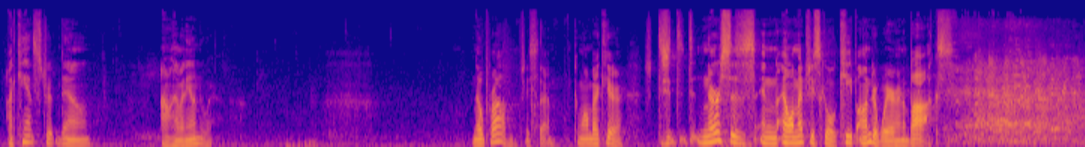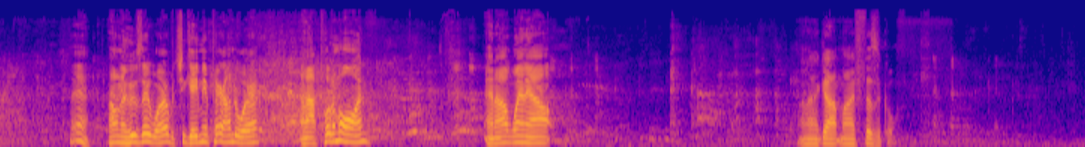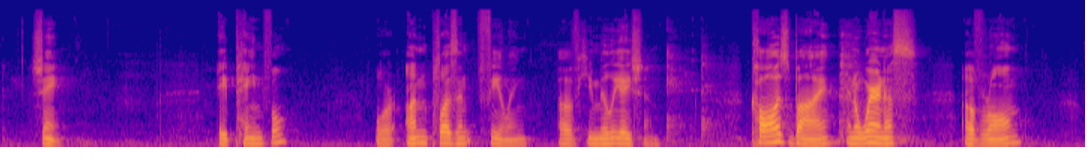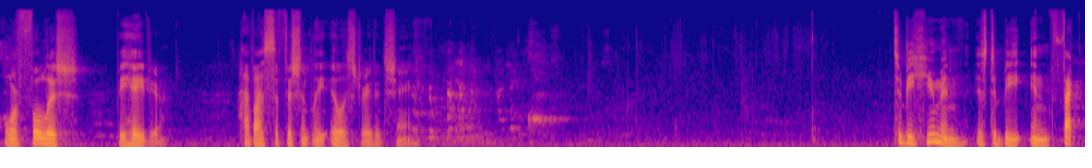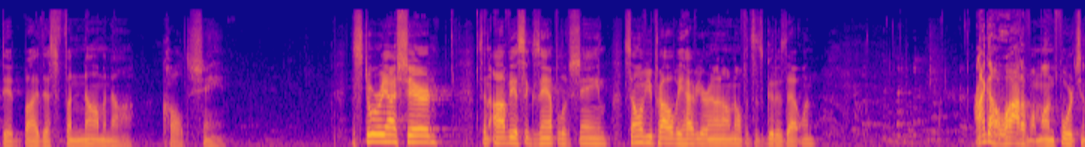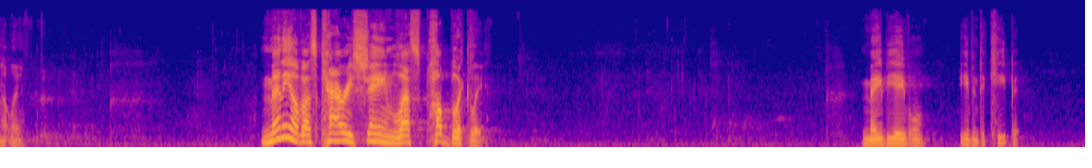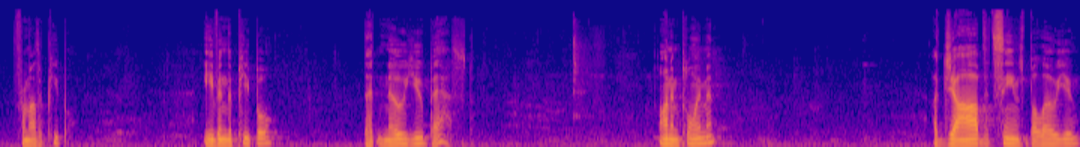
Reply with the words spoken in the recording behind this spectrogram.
I can't strip down. I don't have any underwear. No problem, she said. Come on back here. Nurses in elementary school keep underwear in a box. Yeah, I don't know whose they were, but she gave me a pair of underwear, and I put them on, and I went out, and I got my physical. Shame. A painful or unpleasant feeling of humiliation caused by an awareness of wrong or foolish behavior? Have I sufficiently illustrated shame? to be human is to be infected by this phenomena called shame. The story I shared, it's an obvious example of shame. Some of you probably have your own. I don't know if it's as good as that one. I got a lot of them, unfortunately. Many of us carry shame less publicly. May be able even to keep it from other people, even the people that know you best. Unemployment, a job that seems below you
